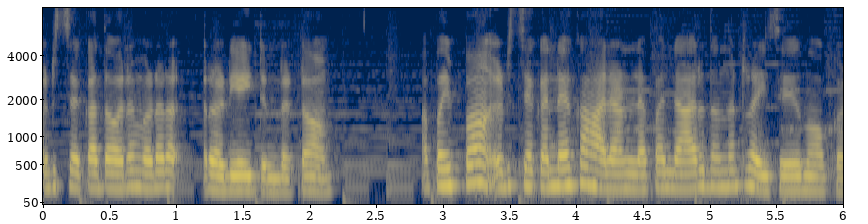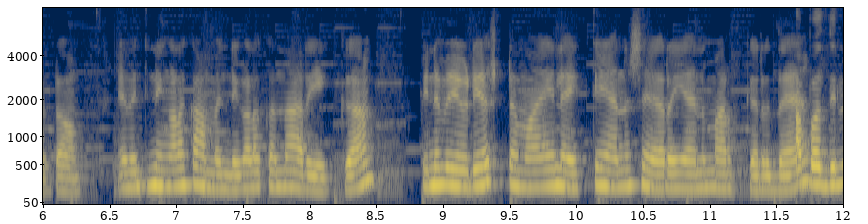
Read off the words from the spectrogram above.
ഇടിച്ചക്ക തോരൻ ഇവിടെ റെഡി ആയിട്ടുണ്ട് കേട്ടോ അപ്പോൾ ഇപ്പോൾ ഇടിച്ചക്കന്റെ കാലാണല്ലോ അപ്പോൾ എല്ലാവരും ഇതൊന്ന് ട്രൈ ചെയ്ത് നോക്കട്ടോ എന്നിട്ട് നിങ്ങളെ കമന്റുകളൊക്കെ ഒന്ന് അറിയിക്കുക പിന്നെ വീഡിയോ ഇഷ്ടമായ ലൈക്ക് ചെയ്യാനും ഷെയർ ചെയ്യാനും മറക്കരുത്. അപ്പോൾ ഇതിൽ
